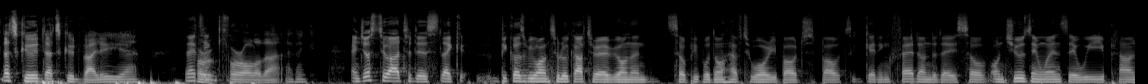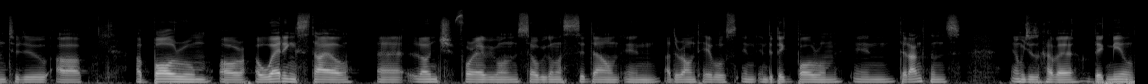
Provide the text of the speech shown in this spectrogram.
That's good. That's good value. Yeah. And I For think for all of that, I think. And just to add to this, like because we want to look after everyone, and so people don't have to worry about about getting fed on the day. So on Tuesday and Wednesday, we plan to do a a ballroom or a wedding style uh, lunch for everyone. So we're gonna sit down in at the round tables in, in the big ballroom in the Langtons, and we just have a big meal.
